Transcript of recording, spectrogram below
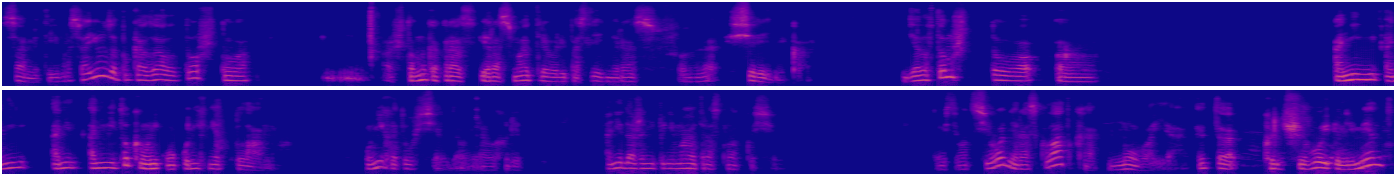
саммита Евросоюза, показало то, что, что мы как раз и рассматривали последний раз в Середниково. Дело в том, что они, они, они, они не только, у, у них нет плана, у них это у всех, да, у мировых элит, они даже не понимают раскладку сил. То есть вот сегодня раскладка новая, это ключевой элемент,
